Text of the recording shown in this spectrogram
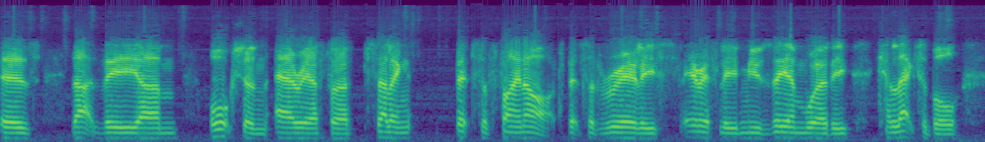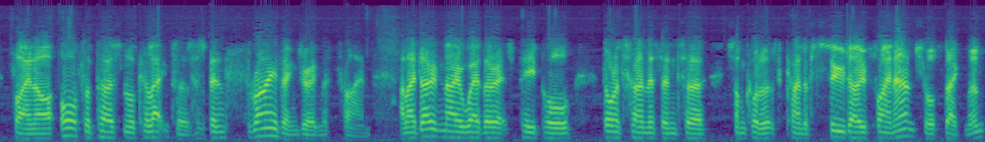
is that the um, auction area for selling bits of fine art, bits of really seriously museum-worthy, collectible fine art, or for personal collectors, has been thriving during this time. And I don't know whether it's people don't want to turn this into some kind of kind of pseudo financial segment,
